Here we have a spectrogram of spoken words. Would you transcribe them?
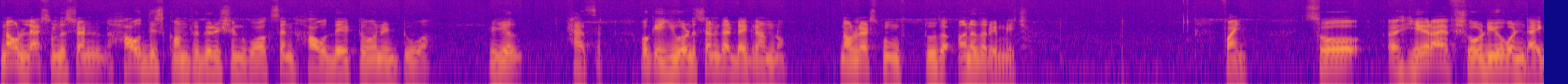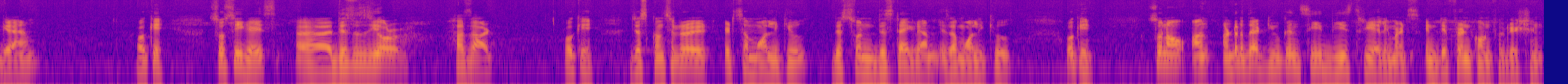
Now let's understand how this configuration works and how they turn into a real hazard. Okay, you understand that diagram now? Now let's move to the another image. Fine. So uh, here I have showed you one diagram. Okay, so see guys, uh, this is your hazard okay just consider it it's a molecule this one this diagram is a molecule okay so now un under that you can see these three elements in different configuration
